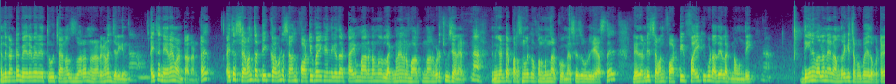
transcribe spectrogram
ఎందుకంటే వేరే వేరే త్రూ ఛానల్స్ ద్వారా నన్ను అడగడం జరిగింది. అయితే నేనేమంటానంటే అయితే సెవెన్ థర్టీకి కాకుండా సెవెన్ ఫార్టీ ఫైవ్కి అయింది కదా టైం మారడం లగ్నం ఏమైనా మారుతుందా అని కూడా చూశాను నేను. ఎందుకంటే పర్సనల్గా కొంతమంది నాకు మెసేజ్ కూడా చేస్తే లేదండి సెవెన్ ఫార్టీ ఫైవ్కి కూడా అదే లగ్నం ఉంది. దీనివల్ల నేను అందరికీ చెప్పబోయేది ఒకటే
